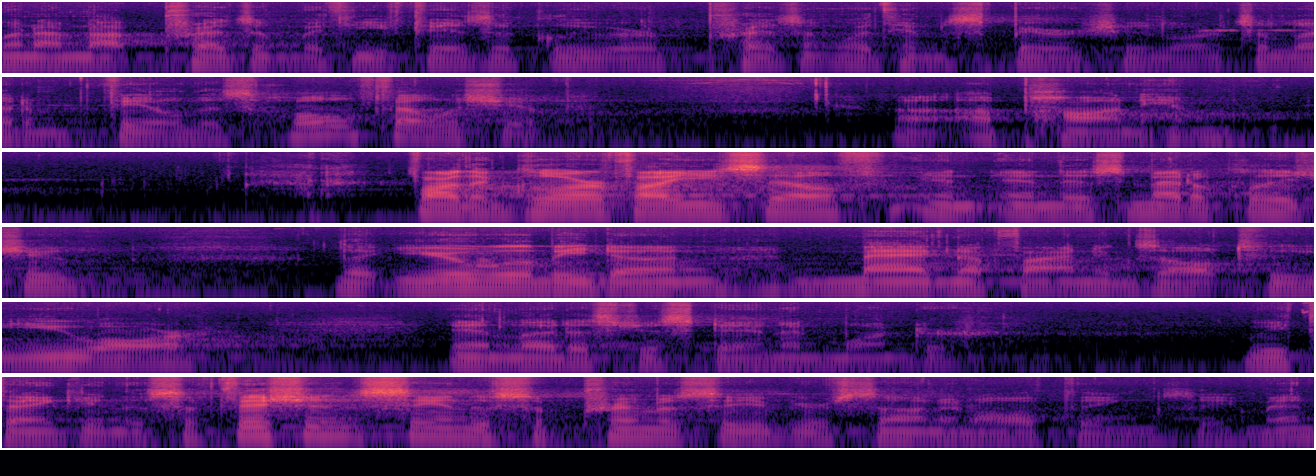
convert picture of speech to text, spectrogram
when I'm not present with you physically, we're present with him spiritually, Lord. So let him feel this whole fellowship uh, upon him. Father, glorify yourself in, in this medical issue. Let your will be done. Magnify and exalt who you are. And let us just stand and wonder. We thank you in the sufficiency and the supremacy of your Son in all things. Amen.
